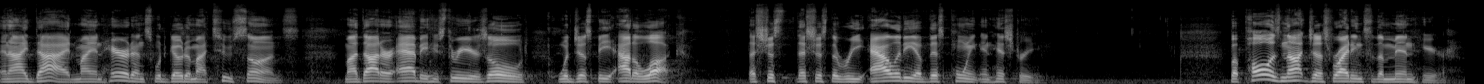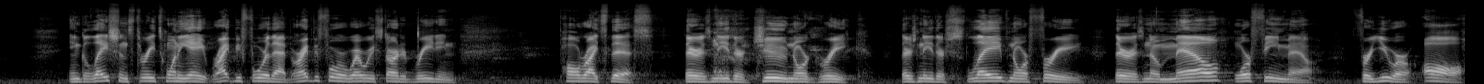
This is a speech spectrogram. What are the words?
and I died, my inheritance would go to my two sons. My daughter Abby, who's three years old, would just be out of luck. That's just, that's just the reality of this point in history. But Paul is not just writing to the men here. In Galatians 3:28, right before that, right before where we started reading, Paul writes this: There is neither Jew nor Greek, there's neither slave nor free, there is no male or female, for you are all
